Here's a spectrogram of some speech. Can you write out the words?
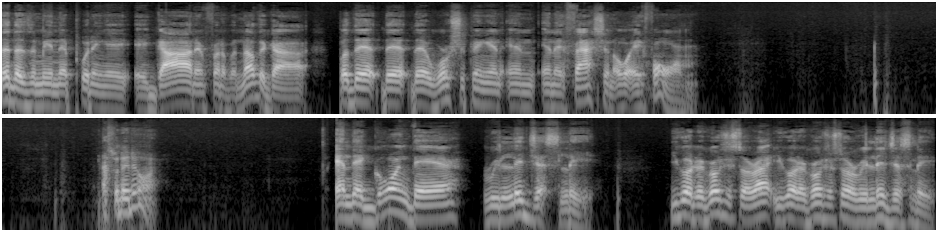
That doesn't mean they're putting a, a God in front of another God, but they're, they're, they're worshiping in, in, in a fashion or a form. That's what they're doing. And they're going there religiously. You go to the grocery store, right? You go to the grocery store religiously.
